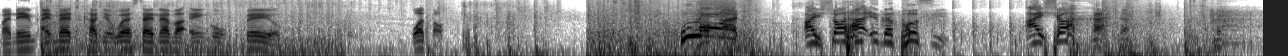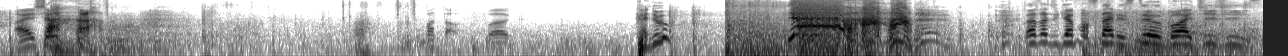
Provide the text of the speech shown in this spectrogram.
My name, I met Kanye West, I never ain't gonna fail. What the? What? I shot her in the pussy. I shot. I shot. What the fuck? Can you? Yeah! That's what you get for standing still, boy. GG's.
